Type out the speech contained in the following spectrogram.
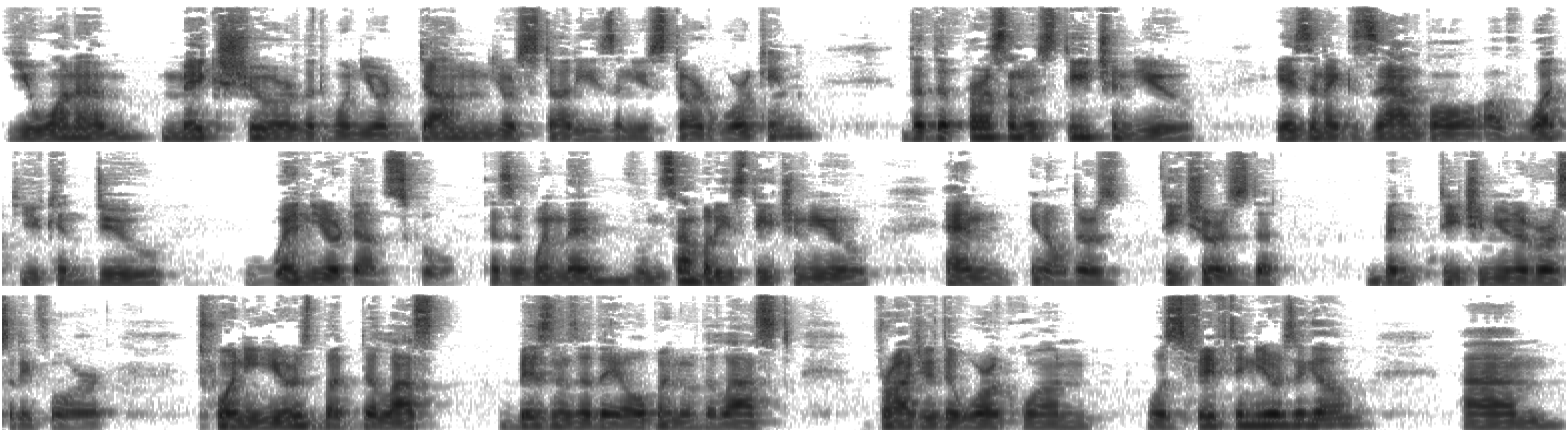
you want to make sure that when you're done your studies and you start working, that the person who's teaching you is an example of what you can do when you're done school. Because when then when somebody's teaching you and you know there's teachers that been teaching university for 20 years but the last business that they opened or the last project they worked on was 15 years ago um,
